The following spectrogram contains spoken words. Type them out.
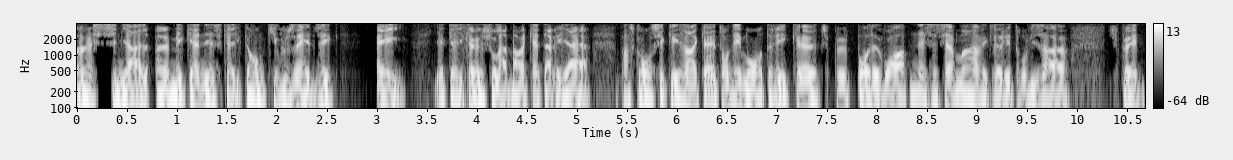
un signal, un mécanisme quelconque qui vous indique Hey, il y a quelqu'un sur la banquette arrière. Parce qu'on sait que les enquêtes ont démontré que tu peux pas le voir nécessairement avec le rétroviseur. Tu peux être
